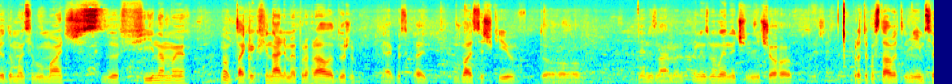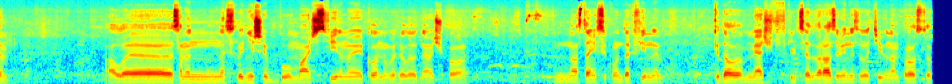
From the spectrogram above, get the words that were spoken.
Я думаю, це був матч з фінами. Ну, так як в фіналі ми програли, дуже, як би сказати, 20 очків, то я не знаю, ми, ми не змогли нічого протипоставити німцям. Але саме найскладніший був матч з фінами, коли ми виграли одне очко. На останніх секундах фіни кидали м'яч в кільце два рази, він не залетів, нам просто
